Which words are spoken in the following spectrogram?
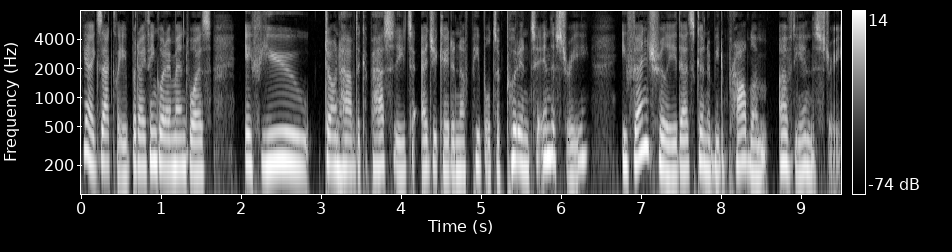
Yeah, exactly. But I think what I meant was if you don't have the capacity to educate enough people to put into industry, eventually that's going to be the problem of the industry,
